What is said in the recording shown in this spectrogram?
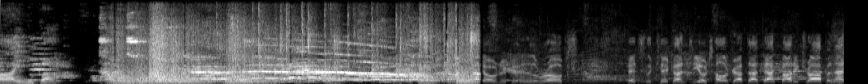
Fly. Dio, Nuka into the ropes. Hits the kick on Dio. Telegraph that back body drop. And then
